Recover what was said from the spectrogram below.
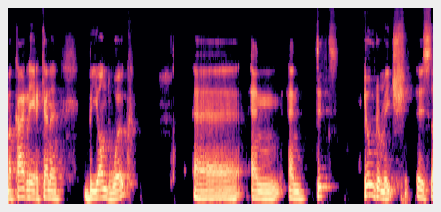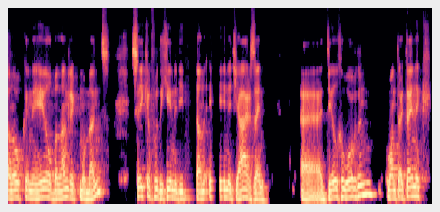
elkaar leren kennen beyond work. Uh, en, en dit pilgrimage is dan ook een heel belangrijk moment. Zeker voor degenen die dan in het jaar zijn deel geworden. Want uiteindelijk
